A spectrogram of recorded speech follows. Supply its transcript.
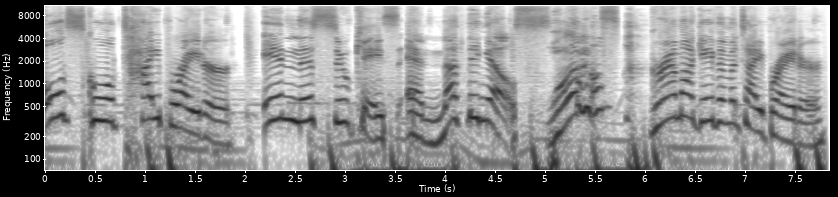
old school typewriter in this suitcase and nothing else. what? Grandma gave him a typewriter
